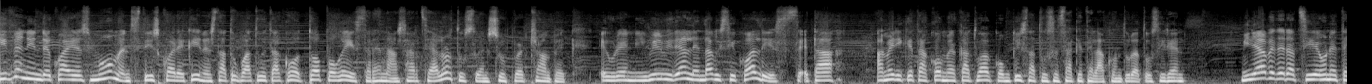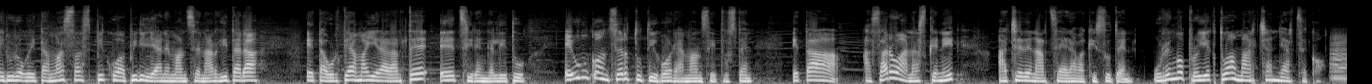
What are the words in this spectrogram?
Even in the quietest moments diskoarekin estatu batuetako top hogei zerrendan sartzea lortu zuen Supertrumpek. Euren ibilbidean lendabiziko aldiz eta Ameriketako merkatua konkistatu zezaketela konturatu ziren. Mila bederatzi egun eta irurogeita mazazpiko apirilean eman zen argitara, eta urtea maiera arte ez ziren gelditu. Egun kontzertutik gora eman zituzten, eta azaroan azkenik atxeden hartzea erabaki zuten. Urrengo proiektua martxan jartzeko.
